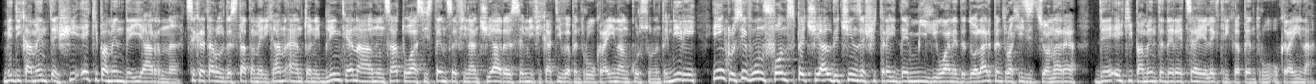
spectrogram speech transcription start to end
medicamente și echipament de iarnă. Secretarul de stat american Anthony Blinken a anunțat o asistență financiară semnificativă pentru Ucraina în cursul întâlnirii, inclusiv un fond special de 53 de milioane de dolari pentru achiziționarea de echipamente de rețea electrică pentru Ucraina.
